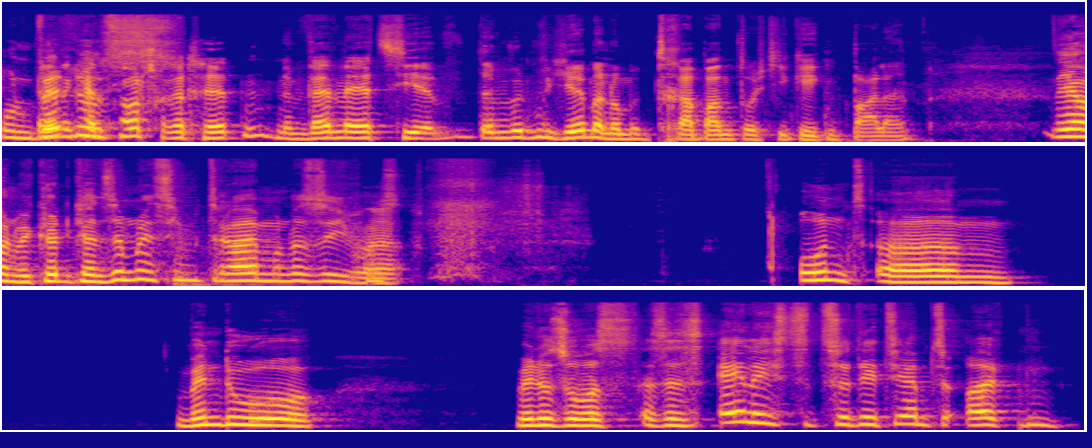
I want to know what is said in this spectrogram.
und Wenn wenn wir keinen Fortschritt hätten, dann wären wir jetzt hier, dann würden wir hier immer noch mit Trabant durch die Gegend ballern. Ja, und wir könnten kein Simracing betreiben und was weiß ich was. Und ähm, wenn du, wenn du sowas, also das Ähnlichste zur DTM, zu alten,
